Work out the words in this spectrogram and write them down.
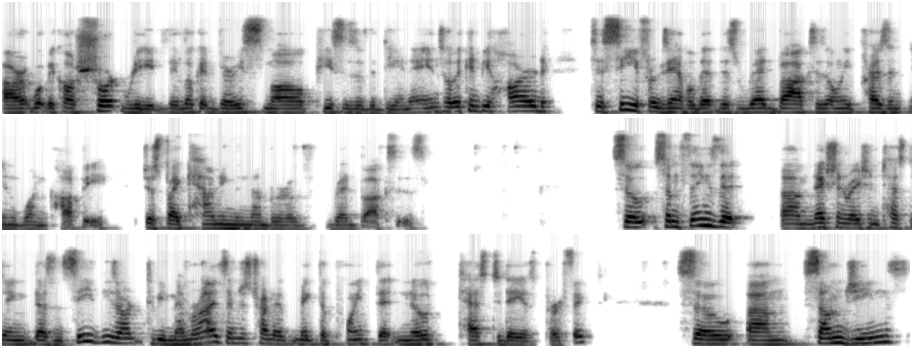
are what we call short reads. They look at very small pieces of the DNA. And so it can be hard to see, for example, that this red box is only present in one copy just by counting the number of red boxes. So some things that um, next generation testing doesn't see, these aren't to be memorized. I'm just trying to make the point that no test today is perfect. So um, some genes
